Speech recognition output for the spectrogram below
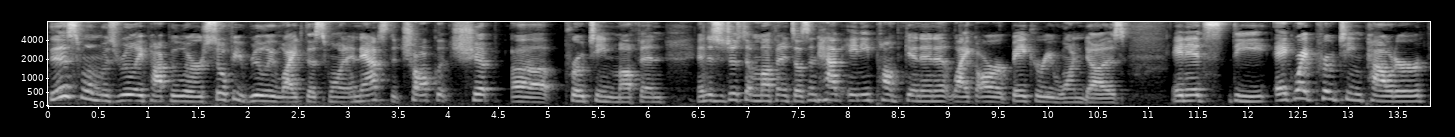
This one was really popular. Sophie really liked this one, and that's the chocolate chip uh, protein muffin. And this is just a muffin. It doesn't have any pumpkin in it like our bakery one does. And it's the egg white protein powder,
